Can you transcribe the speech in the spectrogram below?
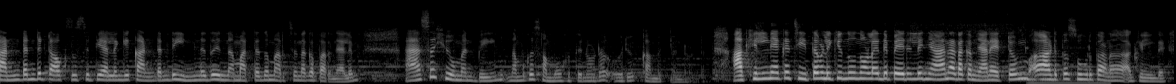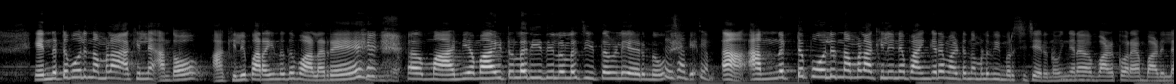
കണ്ടന്റ് ടോക്സിസിറ്റി അല്ലെങ്കിൽ കണ്ടന്റ് ഇന്നത് ഇന്ന മറ്റത് മറിച്ചെന്നൊക്കെ പറഞ്ഞാലും ആസ് എ ഹ്യൂമൻ ബീങ് നമുക്ക് സമൂഹത്തിനോട് ഒരു കമ്മിറ്റ്മെന്റ് ഉണ്ട്. അഖിലിനെയൊക്കെ ചീത്ത വിളിക്കുന്നു എന്നുള്ളതിന്റെ പേരിൽ ഞാനടക്കം ഞാൻ ഏറ്റവും അടുത്ത സുഹൃത്താണ് അഖിലിന്റെ എന്നിട്ട് പോലും നമ്മൾ അഖിലിനെ അതോ അഖിൽ പറയുന്നത് വളരെ മാന്യമായിട്ടുള്ള രീതിയിലുള്ള ചീത്തവിളിയായിരുന്നു ആ എന്നിട്ട് പോലും നമ്മൾ അഖിലിനെ ഭയങ്കരമായിട്ട് നമ്മൾ വിമർശിച്ചായിരുന്നു. ഇങ്ങനെ വഴക്ക് പറയാൻ പാടില്ല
